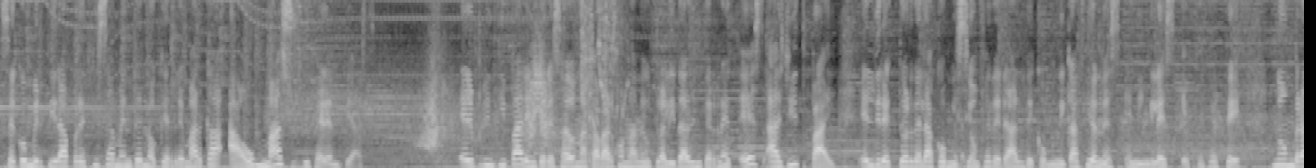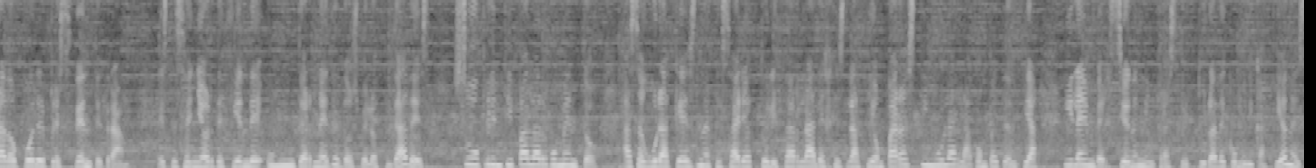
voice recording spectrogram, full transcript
se convirtiera precisamente en lo que remarca aún más sus diferencias. El principal interesado en acabar con la neutralidad de Internet es Ajit Pai, el director de la Comisión Federal de Comunicaciones, en inglés FCC, nombrado por el presidente Trump. Este señor defiende un Internet de dos velocidades. Su principal argumento asegura que es necesario actualizar la legislación para estimular la competencia y la inversión en infraestructura de comunicaciones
